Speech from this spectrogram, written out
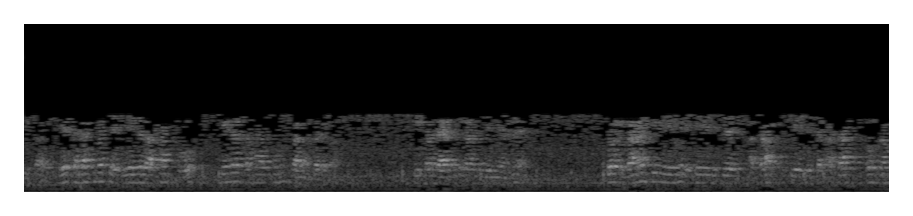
ඉස්සයි ඒ තරක්මත් ඒ ලක්ෂණ කෝ කියන සහසුන් ගන්න කරනවා. ඒක දැක්ක ගන්න දෙන්නේ නැහැ. ඒක ගණන් කිරීමේ එක එක අතක් එක එක අතක් ඕකම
